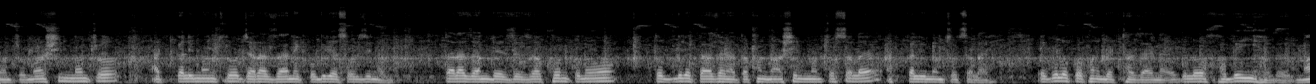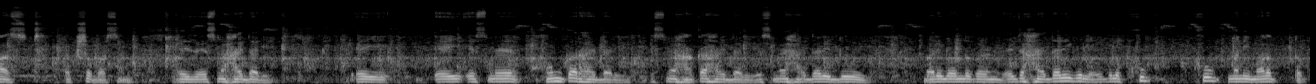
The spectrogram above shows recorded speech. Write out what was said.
মন্ত্র নরসিং মন্ত্র, আটকালি মন্ত্র, যারা জানে কবিরাজ অরিজিনাল তারা জানবে যে যখন কোনো তদবিরে কাজ হয় না, তখন নরসিং মন্ত্র চালায় আটকালি মন্ত্র চালায় এগুলো কখন ব্যর্থ যায় না, এগুলো হবেই হবে মাস্ট একশো পার্সেন্ট এই যে এসমে হায়দারি, এই এই এসমে হুমকার হায়দারি এসমে হাকা হায়দারি এসমে হায়দারি দুই, বাড়ি বন্ধ করেন এই যে হায়দারিগুলো, এগুলো খুব খুব মানে মারাত্মক।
